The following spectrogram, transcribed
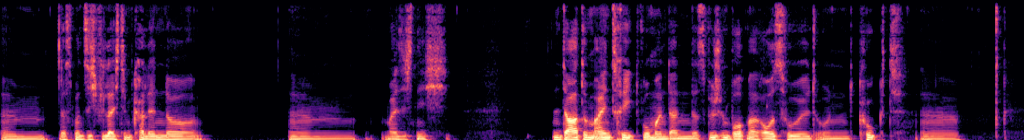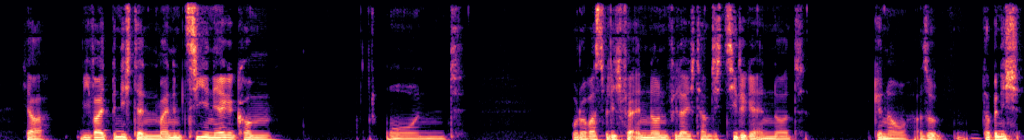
ähm, dass man sich vielleicht im Kalender, ähm, weiß ich nicht, ein Datum einträgt, wo man dann das Vision Board mal rausholt und guckt, äh, ja, wie weit bin ich denn meinem Ziel näher gekommen und oder was will ich verändern? Vielleicht haben sich Ziele geändert. Genau, also da bin ich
